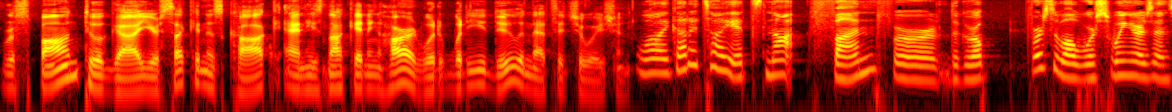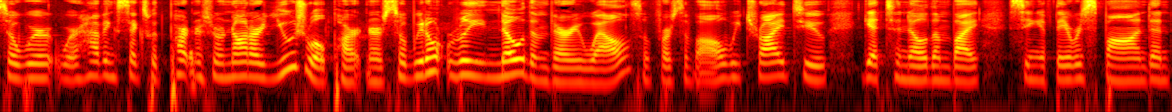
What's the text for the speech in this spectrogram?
respond to a guy you're sucking his cock and he's not getting hard? What What do you do in that situation? Well, I got to tell you, it's not fun for the girl. First of all, we're swingers, and so we're we're having sex with partners who are not our usual partners. So we don't really know them very well. So first of all, we try to get to know them by seeing if they respond. And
